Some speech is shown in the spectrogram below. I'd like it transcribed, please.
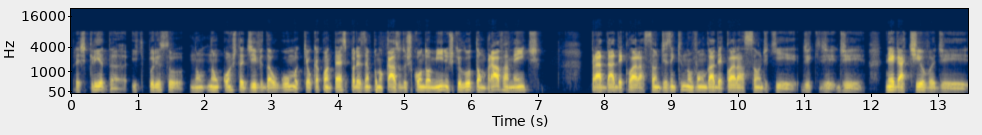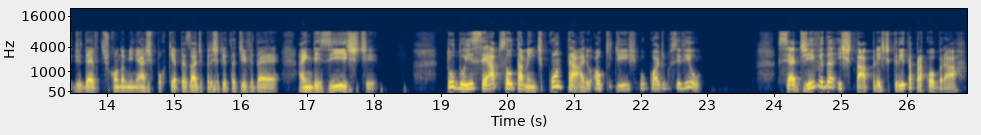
prescrita e que por isso não, não consta dívida alguma, que é o que acontece, por exemplo, no caso dos condomínios que lutam bravamente para dar declaração, dizem que não vão dar declaração de que de, de, de negativa de, de débitos condominiais, porque apesar de prescrita a dívida é, ainda existe. Tudo isso é absolutamente contrário ao que diz o Código Civil. Se a dívida está prescrita para cobrar,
